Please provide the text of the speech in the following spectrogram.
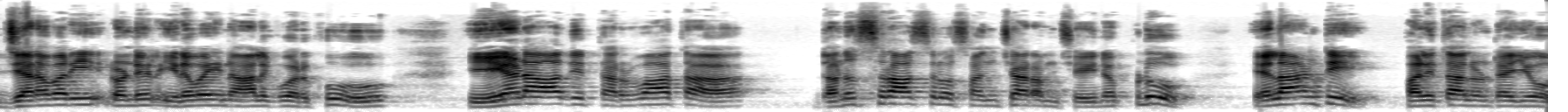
జనవరి రెండు వేల ఇరవై నాలుగు వరకు ఏడాది తర్వాత ధనుసు రాశిలో సంచారం చేయనప్పుడు ఎలాంటి ఫలితాలు ఉంటాయో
